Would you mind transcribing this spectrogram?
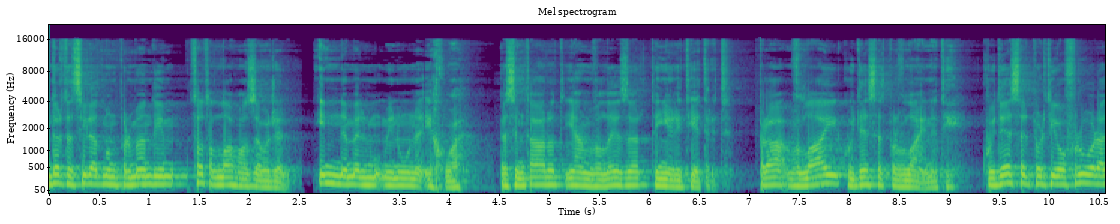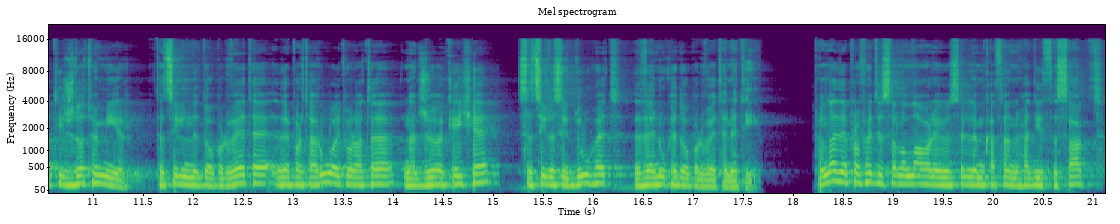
ndër të cilat mund të përmendim, thotë Allahu Azza wa Jall, Innamal mu'minuna ikhwah, Besimtarët janë vëllezër të njëri-tjetrit. Pra, vëllai kujdeset për vëllain e tij. Kujdeset për t'i ofruar atij çdo të mirë, të cilin e do për vete dhe për ta ruajtur atë nga çdo e keqe, së cilës i druhet dhe nuk e do për veten e tij. Prandaj dhe Profeti sallallahu alejhi ve sellem ka thënë në hadith të saktë,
